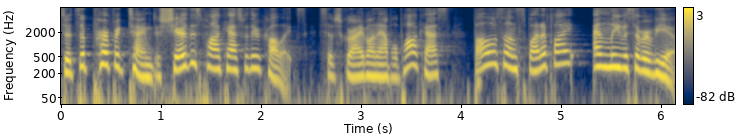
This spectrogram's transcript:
So it's a perfect time to share this podcast with your colleagues. Subscribe on Apple Podcasts, follow us on Spotify, and leave us a review.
